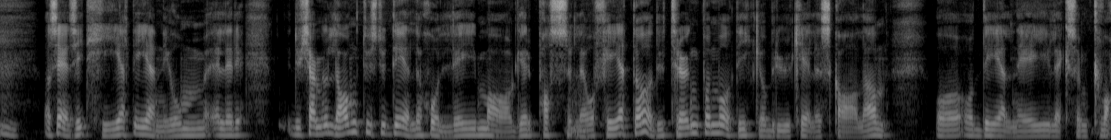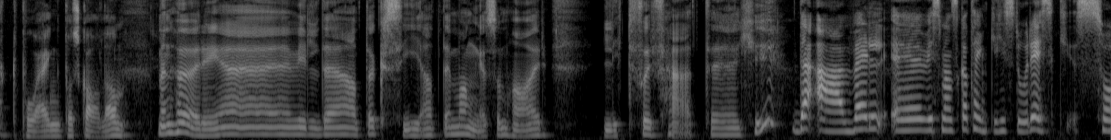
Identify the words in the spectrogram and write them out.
Mm. Altså Jeg er ikke helt enig om eller Du kommer jo langt hvis du deler holdet i mager, passelig og fet. òg. Du trenger på en måte ikke å bruke hele skalaen og, og dele ned i liksom kvartpoeng på skalaen. Men hører jeg, Vilde, at dere sier at det er mange som har litt for fete kyr? Det er vel, eh, hvis man skal tenke historisk, så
